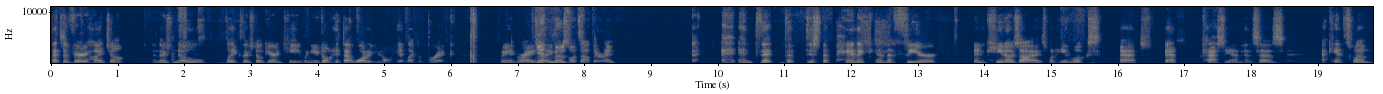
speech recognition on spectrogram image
that's a very high jump. And there's no like there's no guarantee when you don't hit that water you don't hit like a brick. I mean right? Yeah, like, who knows what's out there, right? And that the just the panic and the fear in Kino's eyes when he looks at at Cassian and says, "I can't swim."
